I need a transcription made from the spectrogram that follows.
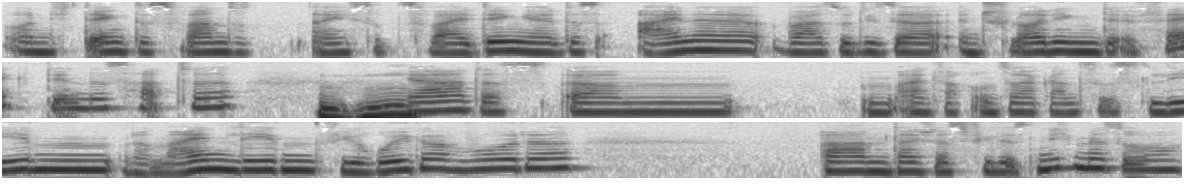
Und ich denke, das waren so eigentlich so zwei Dinge. Das eine war so dieser entschleunigende Effekt, den das hatte. Mhm. Ja, dass ähm, einfach unser ganzes Leben oder mein Leben viel ruhiger wurde. Ähm, dadurch, dass vieles nicht mehr so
